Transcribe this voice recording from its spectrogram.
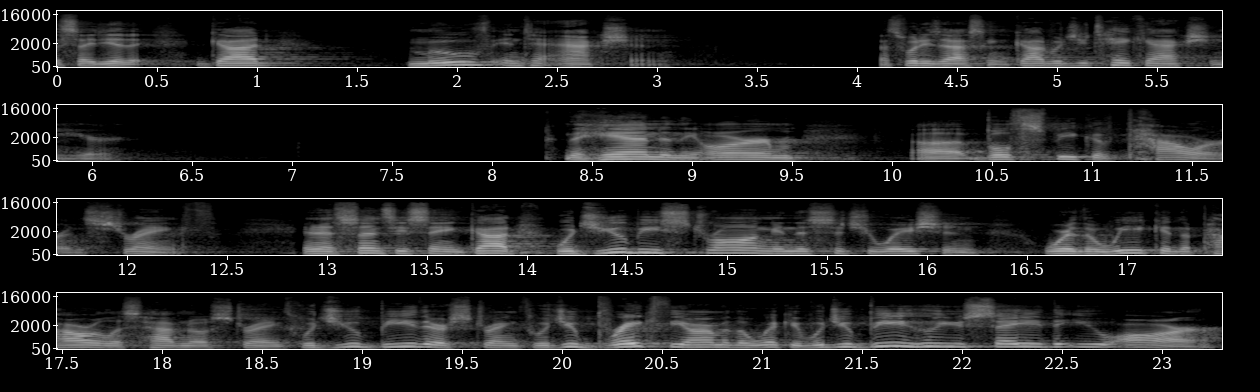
this idea that God, move into action. That's what he's asking. God, would you take action here? The hand and the arm uh, both speak of power and strength. In a sense, he's saying, God, would you be strong in this situation where the weak and the powerless have no strength? Would you be their strength? Would you break the arm of the wicked? Would you be who you say that you are,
